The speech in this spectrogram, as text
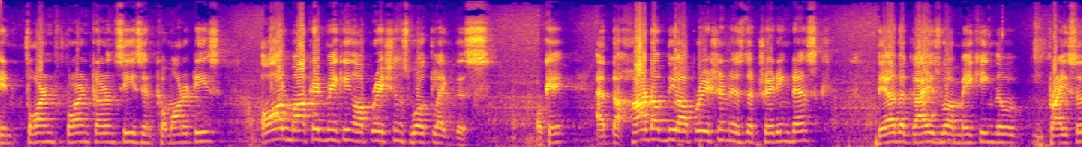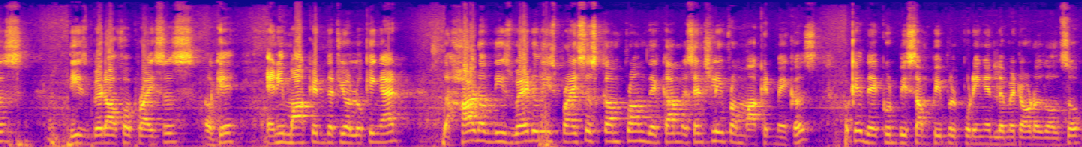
in foreign foreign currencies, and commodities, all market making operations work like this. Okay? At the heart of the operation is the trading desk. They are the guys who are making the prices, these bid offer prices. Okay? Any market that you're looking at, the heart of these where do these prices come from? They come essentially from market makers. Okay there could be some people putting in limit orders also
